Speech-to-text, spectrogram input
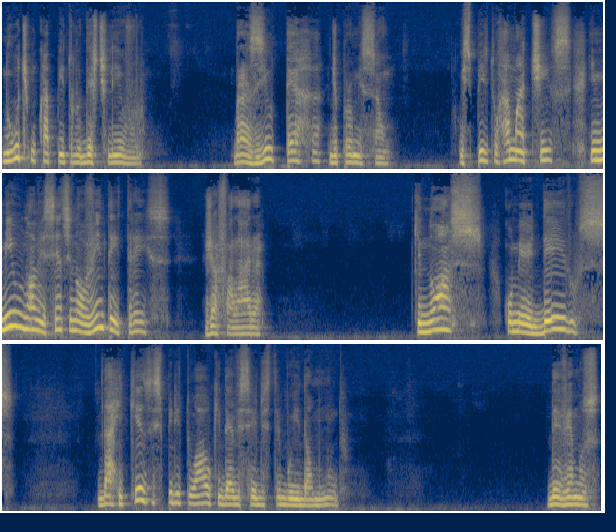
no último capítulo deste livro, Brasil, Terra de Promissão, o espírito Ramatiz, em 1993, já falara que nós, como herdeiros da riqueza espiritual que deve ser distribuída ao mundo. Devemos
